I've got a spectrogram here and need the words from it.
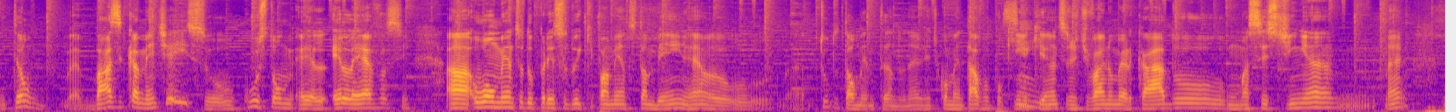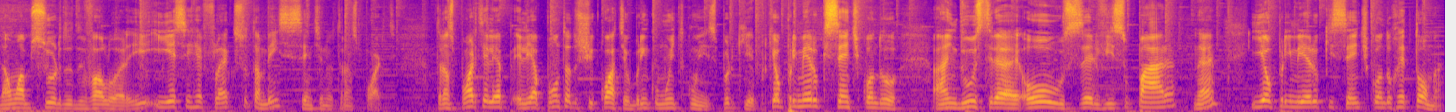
Então, é, basicamente é isso. O custo eleva-se, o aumento do preço do equipamento também, né? O, o, tudo está aumentando, né? A gente comentava um pouquinho Sim. aqui antes, a gente vai no mercado, uma cestinha, né? Dá um absurdo de valor. E, e esse reflexo também se sente no transporte. O transporte ele é, ele é a ponta do chicote, eu brinco muito com isso. Por quê? Porque é o primeiro que sente quando a indústria ou o serviço para, né? E é o primeiro que sente quando retoma.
